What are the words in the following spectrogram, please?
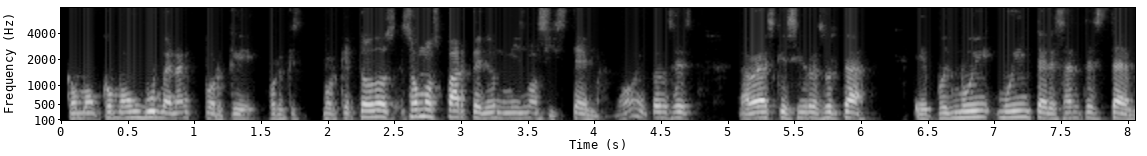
como, como un boomerang, porque, porque, porque todos somos parte de un mismo sistema, ¿no? Entonces, la verdad es que sí resulta, eh, pues, muy, muy interesante esta,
